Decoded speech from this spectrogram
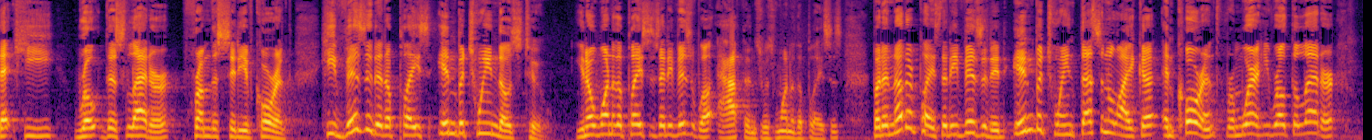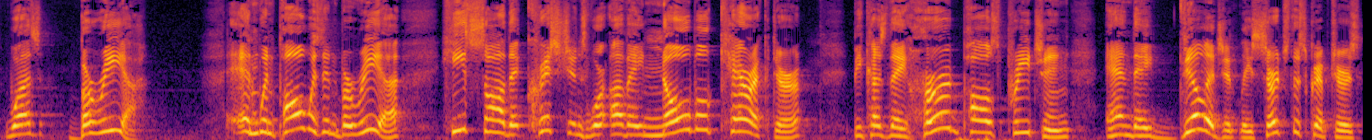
that he wrote this letter from the city of Corinth. He visited a place in between those two. You know, one of the places that he visited, well, Athens was one of the places, but another place that he visited in between Thessalonica and Corinth, from where he wrote the letter, was Berea. And when Paul was in Berea, he saw that Christians were of a noble character because they heard Paul's preaching and they diligently searched the scriptures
